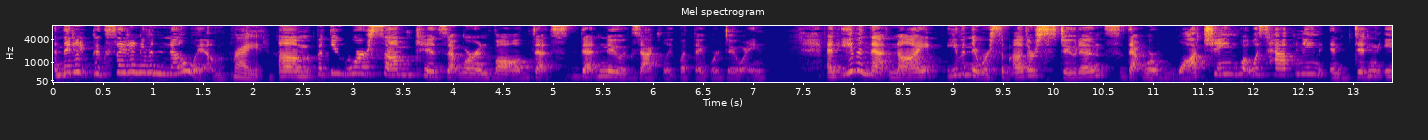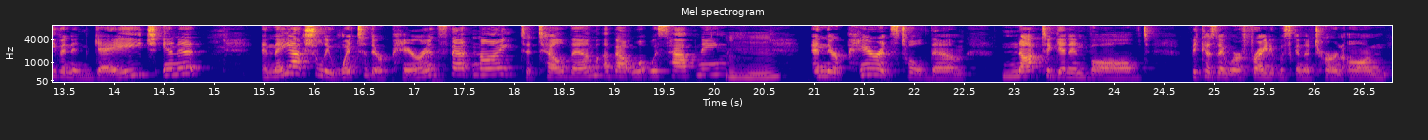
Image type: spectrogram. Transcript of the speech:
and they didn't because they didn't even know him. Right. Um, but there were some kids that were involved that's that knew exactly what they were doing. And even that night, even there were some other students that were watching what was happening and didn't even engage in it. And they actually went to their parents that night to tell them about what was happening. Mm-hmm. And their parents told them not to get involved because they were afraid it was going to turn on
